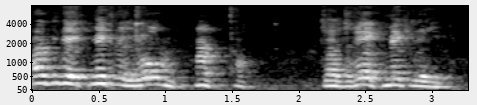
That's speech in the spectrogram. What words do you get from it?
Al bir de ekmekle ye oğlum. Hah, al. Cacığı ekmekle ye.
